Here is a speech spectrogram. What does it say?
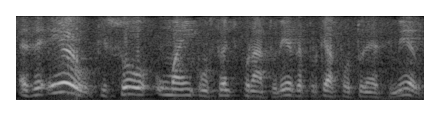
Quer dizer, eu que sou uma inconstante por natureza, porque a fortuna é assim mesmo,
